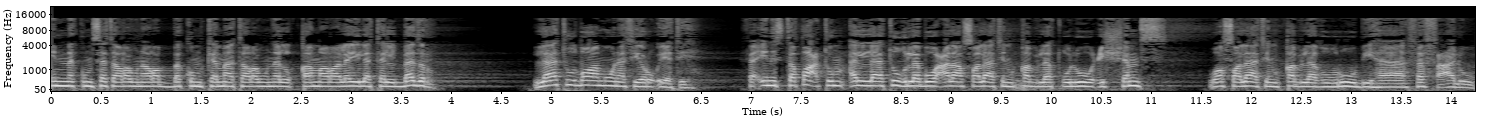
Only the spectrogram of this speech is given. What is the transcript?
إنكم سترون ربكم كما ترون القمر ليلة البدر. لا تضامون في رؤيته فإن استطعتم ألا تغلبوا على صلاة قبل طلوع الشمس. وصلاة قبل غروبها فافعلوا.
